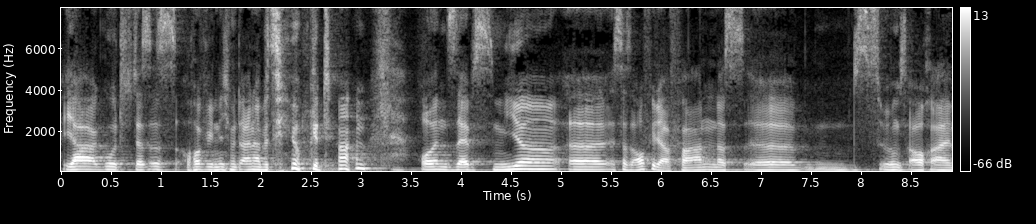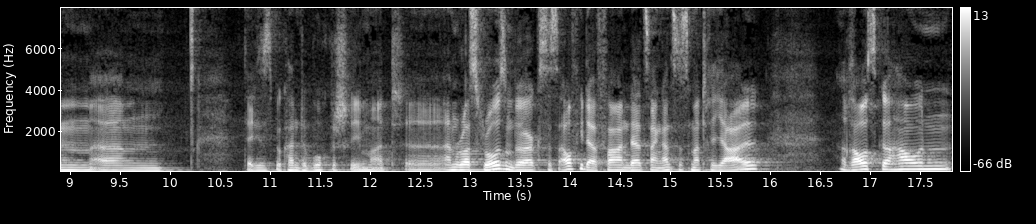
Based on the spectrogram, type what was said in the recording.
Ja, gut, das ist häufig nicht mit einer Beziehung getan. Und selbst mir äh, ist das auch wieder erfahren. Das, äh, das ist übrigens auch einem ähm, der dieses bekannte Buch geschrieben hat. Äh, am Ross Rosenberg ist das auch widerfahren. Der hat sein ganzes Material rausgehauen,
